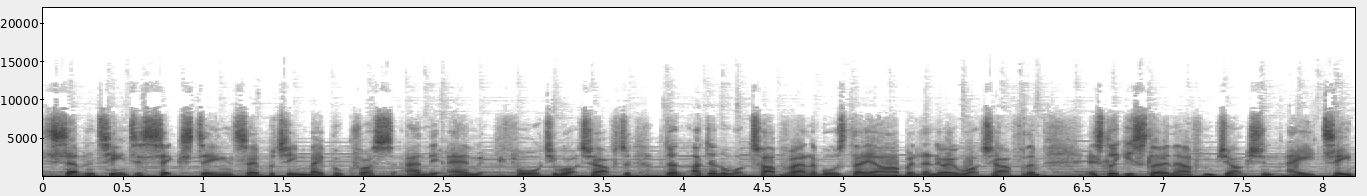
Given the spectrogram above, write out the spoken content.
17 to 16, so between Maple Cross and the M40. Watch out for I don't, I don't know what type of animals they are, but anyway, watch out for them. It's looking slow now from junction 18.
